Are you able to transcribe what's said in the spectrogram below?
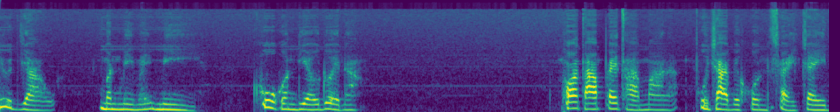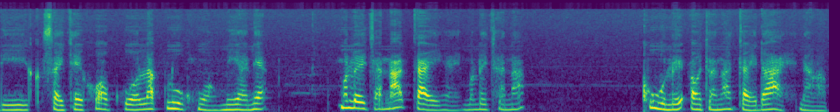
ยืดยาว มันมีไหมมี คู่คนเดียวด้วยนะ อถามไปถามมานะผู้ชายเป็นคนใส่ใจดี ใส่ใจครอบครัวรักลูกห่วงเมียเนี่ย มันเลยชนะใจไง มันเลยชนะ คู่เลยเอาชนะใจได้นะครับ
